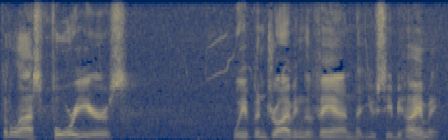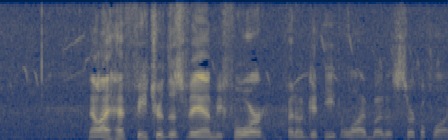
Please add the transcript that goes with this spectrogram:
For the last four years, we've been driving the van that you see behind me. Now I have featured this van before, if I don't get eaten alive by this circle fly.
